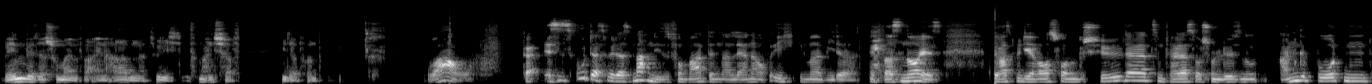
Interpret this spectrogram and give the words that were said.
wenn wir das schon mal im Verein haben, natürlich die Mannschaft, die davon profitiert. Wow. Es ist gut, dass wir das machen, dieses Format, denn da lerne auch ich immer wieder etwas Neues. Du hast mir die Herausforderung geschildert, zum Teil hast du auch schon Lösungen angeboten.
